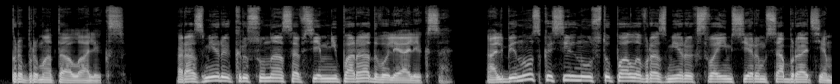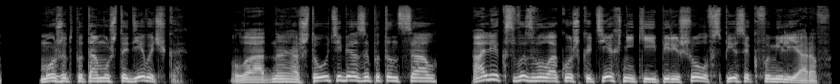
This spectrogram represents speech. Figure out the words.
– пробормотал Алекс. Размеры крысуна совсем не порадовали Алекса. Альбиноска сильно уступала в размерах своим серым собратьям. Может, потому что девочка? Ладно, а что у тебя за потенциал? Алекс вызвал окошко техники и перешел в список фамильяров.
